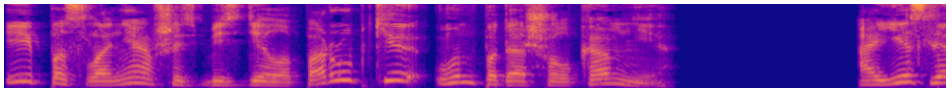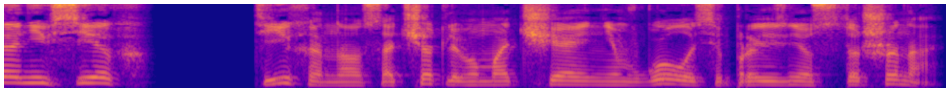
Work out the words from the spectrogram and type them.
и, послонявшись без дела по рубке, он подошел ко мне. «А если они всех...» Тихо, но с отчетливым отчаянием в голосе произнес старшина.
